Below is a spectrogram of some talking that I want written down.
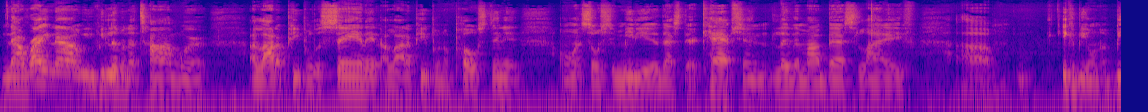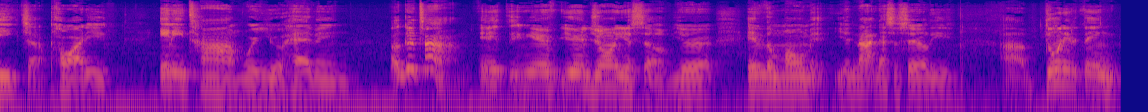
Now, right now, we, we live in a time where a lot of people are saying it, a lot of people are posting it on social media. That's their caption living my best life. Um, it could be on a beach, at a party, any time where you're having a good time. Anything you're you're enjoying yourself. You're in the moment. You're not necessarily uh, doing anything.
